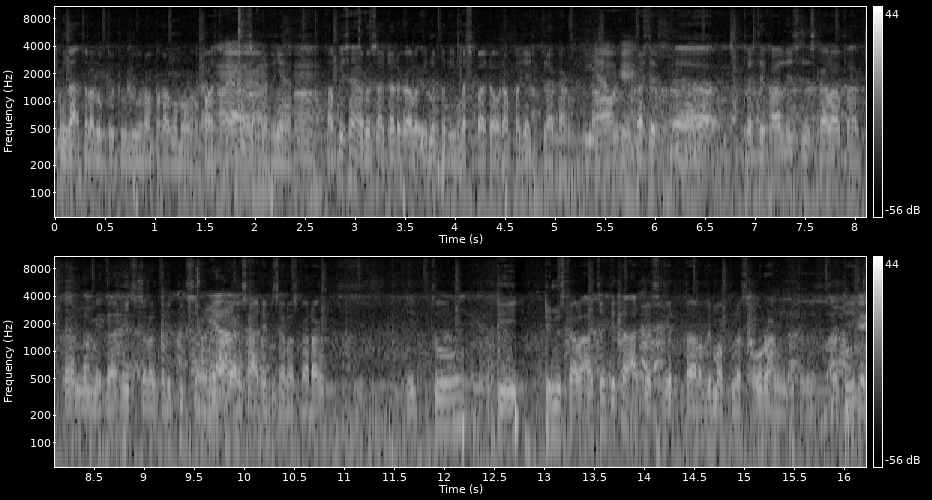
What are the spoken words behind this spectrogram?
nggak terlalu peduli orang bakal ngomong apa Oh, iya, iya. sebenarnya Hmm. tapi saya harus sadar kalau ini berimbas pada orang banyak di belakang Oh, Oke. Festi- eh, festivalis skala bahkan mega hits melancholy Beats yang Iya. yang saya ada di sana sekarang itu di di Nuskala aja kita ada sekitar 15 orang gitu jadi Oke.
